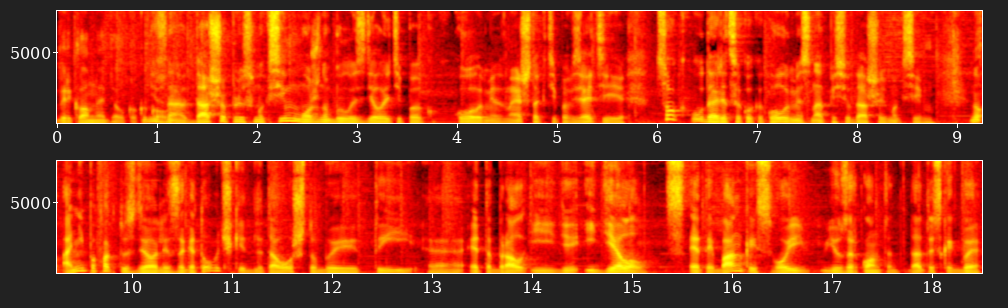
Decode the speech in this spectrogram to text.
рекламный отдел Coca-Cola. Не знаю, Даша плюс Максим можно было сделать типа кока-колами, знаешь, так типа взять и цок удариться кока-колами с надписью Даша и Максим. Ну, они по факту сделали заготовочки для того, чтобы ты э, это брал и, и делал с этой банкой свой юзер-контент, да, то есть как бы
